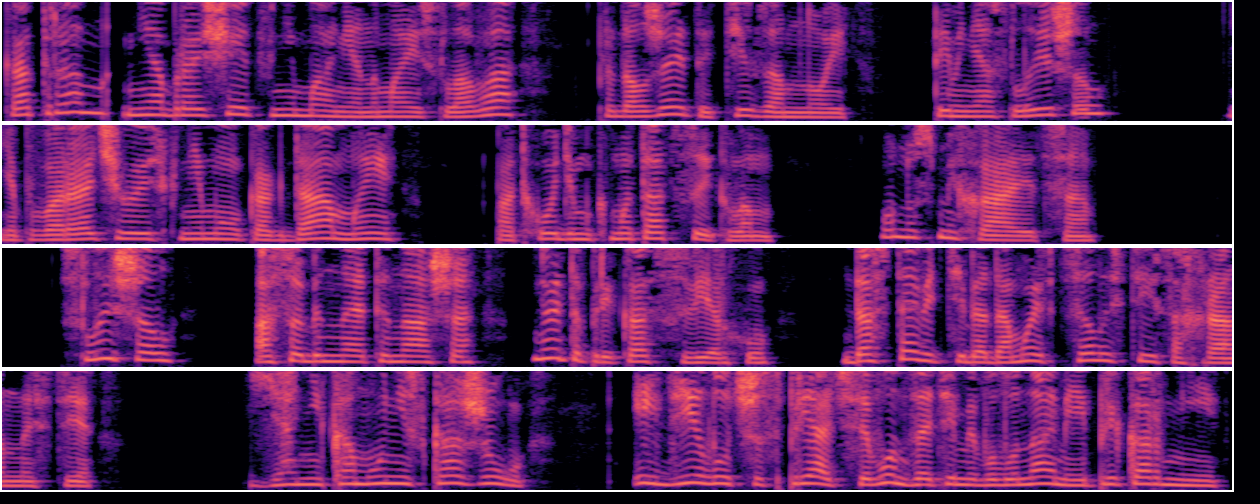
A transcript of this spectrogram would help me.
Катран не обращает внимания на мои слова, продолжает идти за мной. «Ты меня слышал?» Я поворачиваюсь к нему, когда мы подходим к мотоциклам. Он усмехается. «Слышал, особенная ты наша, но это приказ сверху. Доставить тебя домой в целости и сохранности». «Я никому не скажу. Иди лучше спрячься вон за теми валунами и прикорни».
